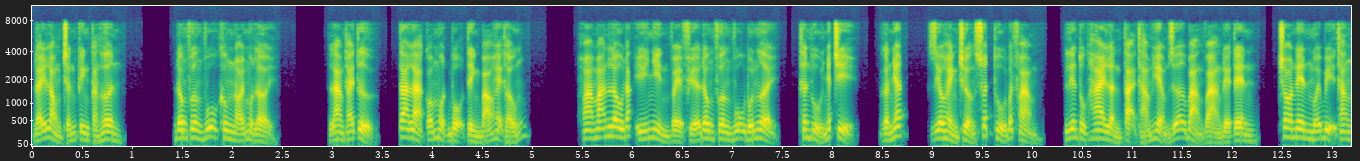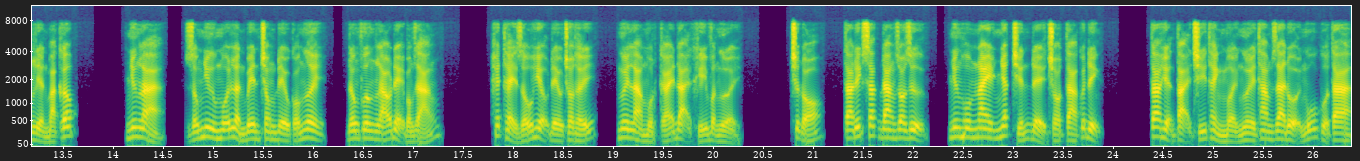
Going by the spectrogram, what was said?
đáy lòng chấn kinh càng hơn. Đông phương vũ không nói một lời. Làm thái tử, ta là có một bộ tình báo hệ thống. Hoa mãn lâu đắc ý nhìn về phía đông phương vũ bốn người, thân thủ nhất chỉ gần nhất, diêu hành trưởng xuất thủ bất phàm, liên tục hai lần tại thám hiểm giữa bảng vàng để tên, cho nên mới bị thăng liền ba cấp. Nhưng là, giống như mỗi lần bên trong đều có ngươi, đông phương láo đệ bóng dáng. Hết thể dấu hiệu đều cho thấy, ngươi là một cái đại khí vận người. Trước đó, ta đích sắc đang do dự, nhưng hôm nay nhất chiến để cho ta quyết định. Ta hiện tại trí thành mời ngươi tham gia đội ngũ của ta,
